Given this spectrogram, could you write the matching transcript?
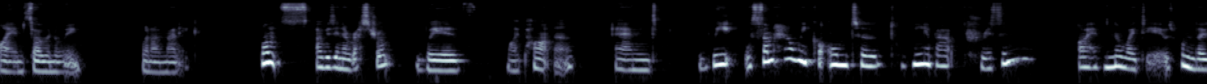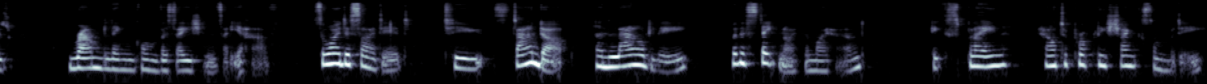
I am so annoying when I'm manic. Once I was in a restaurant with my partner and we somehow we got on to talking about prison. I have no idea. It was one of those rambling conversations that you have. So I decided to stand up and loudly, with a steak knife in my hand, explain how to properly shank somebody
